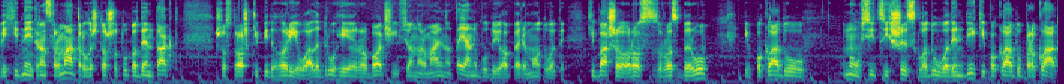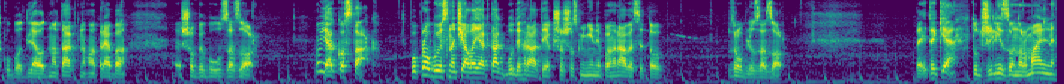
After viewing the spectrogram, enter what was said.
вихідний трансформатор, лише то, що тут один такт, щось трошки підгорів, але другий робочий, все нормально. Та я не буду його перемотувати. Хіба що роз, розберу і покладу ну, всі ці ши складу в один бік і покладу прокладку, бо для однотактного треба, е, щоб був зазор. Ну, якось так. Попробую спочатку, як так буде грати. Якщо щось мені не понравиться, то зроблю зазор. Та й таке, тут желізо нормальне,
